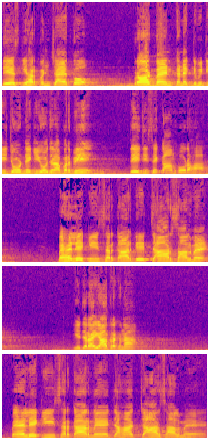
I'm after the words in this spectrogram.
देश की हर पंचायत को ब्रॉडबैंड कनेक्टिविटी जोड़ने की योजना पर भी तेज़ी से काम हो रहा है। पहले की सरकार के चार साल में, ये जरा याद रखना, पहले की सरकार में जहाँ चार साल में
